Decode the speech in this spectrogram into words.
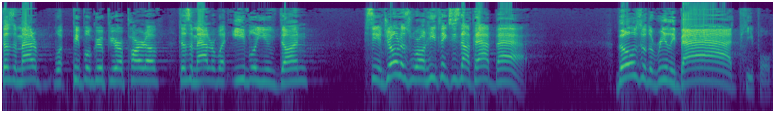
Doesn't matter what people group you're a part of, doesn't matter what evil you've done. See, in Jonah's world, he thinks he's not that bad. Those are the really bad people.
